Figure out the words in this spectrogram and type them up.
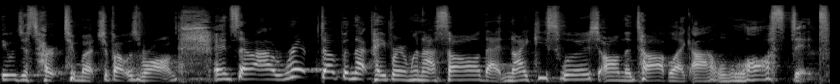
it would just hurt too much if I was wrong. And so I ripped open that paper. And when I saw that Nike swoosh on the top, like I lost it.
